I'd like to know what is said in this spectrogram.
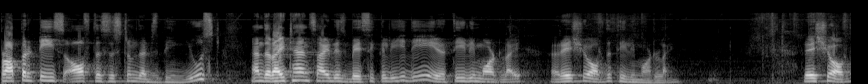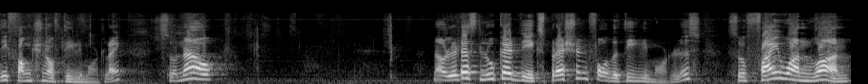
properties of the system that is being used and the right hand side is basically the Thiele moduli ratio of the Thiele moduli ratio of the function of Thiele moduli. So, now now, let us look at the expression for the Thiele modulus. So, phi 1 1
